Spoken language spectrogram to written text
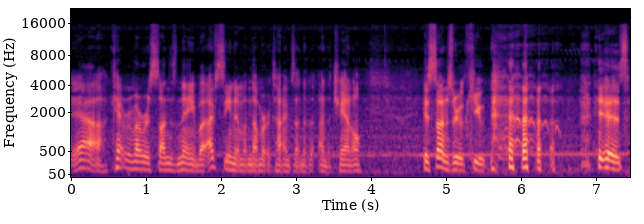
Yeah, can't remember his son's name, but I've seen him a number of times on the, on the channel. His son's real cute. he is.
